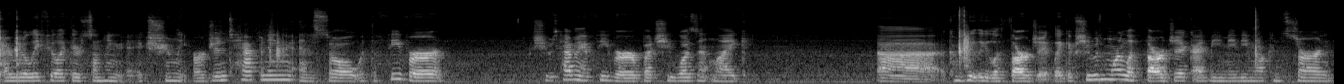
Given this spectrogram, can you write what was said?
I really feel like there's something extremely urgent happening. And so with the fever, she was having a fever, but she wasn't like uh, completely lethargic. Like if she was more lethargic, I'd be maybe more concerned.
